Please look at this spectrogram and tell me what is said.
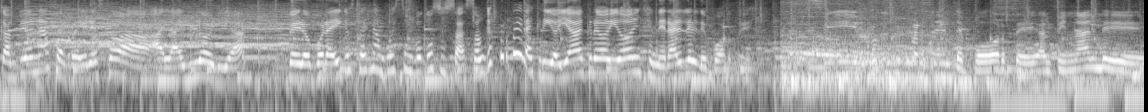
Campeonas, el regreso a, a la gloria, pero por ahí que ustedes le han puesto un poco su sazón, que es parte de la criollada, creo yo, en general del deporte. Sí, yo creo que es parte del deporte. Al final, eh,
